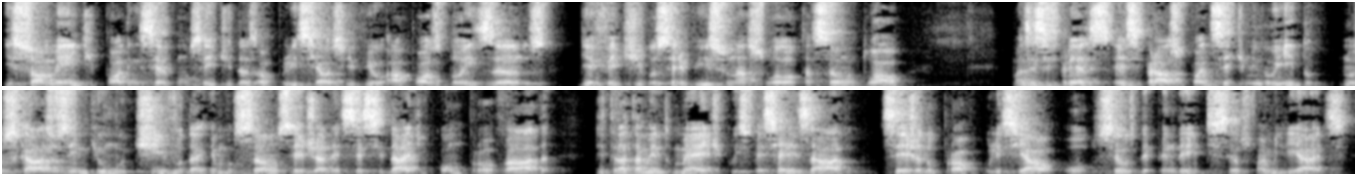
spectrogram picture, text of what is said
e somente podem ser concedidas ao policial civil após dois anos de efetivo serviço na sua lotação atual. Mas esse, preço, esse prazo pode ser diminuído nos casos em que o motivo da remoção seja a necessidade comprovada de tratamento médico especializado, seja do próprio policial ou dos seus dependentes, seus familiares.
